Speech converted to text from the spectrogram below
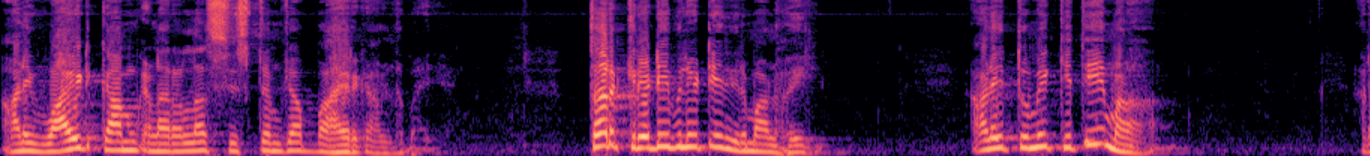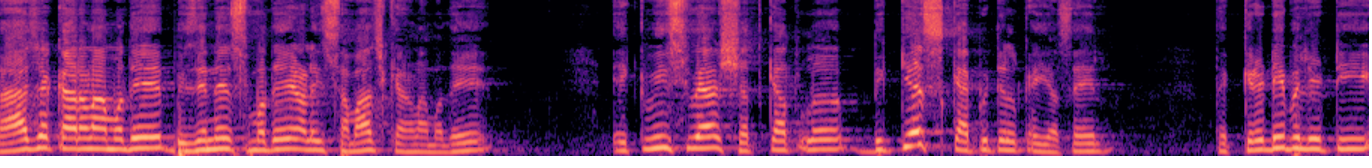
आणि वाईट काम करणाऱ्याला सिस्टमच्या बाहेर काढलं पाहिजे. तर क्रेडिबिलिटी निर्माण होईल. आणि तुम्ही कितीही म्हणा राजकारणामध्ये बिझनेसमध्ये आणि समाजकारणामध्ये एकवीसव्या शतकातलं बिगेस्ट कॅपिटल काही असेल तर credibility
